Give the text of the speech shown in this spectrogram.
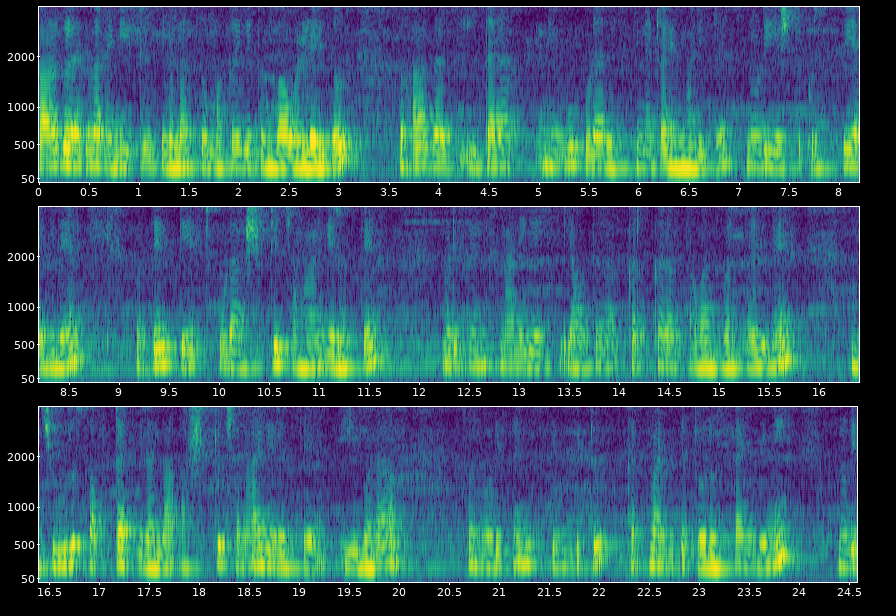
ಕಾಳುಗಳೆಲ್ಲ ನೆನೆ ಇಟ್ಟಿರ್ತೀವಲ್ಲ ಸೊ ಮಕ್ಕಳಿಗೆ ತುಂಬ ಒಳ್ಳೆಯದು ಸೊ ಹಾಗಾಗಿ ಈ ಥರ ನೀವು ಕೂಡ ರೆಸಿಪಿನ ಟ್ರೈ ಮಾಡಿ ಫ್ರೆಂಡ್ಸ್. ನೋಡಿ ಎಷ್ಟು ಕ್ರಿಸ್ಪಿ ಆಗಿದೆ. ಮತ್ತು ಟೇಸ್ಟ್ ಕೂಡ ಅಷ್ಟೇ ಚೆನ್ನಾಗಿರುತ್ತೆ. ನೋಡಿ ಫ್ರೆಂಡ್ಸ್ ನಾನಿಲ್ಲಿ ಯಾವ ಥರ ಕರ್ಕರ್ ಅಂತ ಆವಾಜ್ ಬರ್ತಾ ಇದೆ. ಒಂಚೂರು ಸಾಫ್ಟ್ ಆಗಿರಲ್ಲ, ಅಷ್ಟು ಚೆನ್ನಾಗಿರುತ್ತೆ ಈ ವಡ. ಸೊ ನೋಡಿ ಫ್ರೆಂಡ್ಸ್ ತಿಂದ್ಬಿಟ್ಟು ಕಟ್ ಮಾಡಿಬಿಟ್ಟು ತೋರಿಸ್ತಾ ಇದ್ದೀನಿ. ನೋಡಿ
